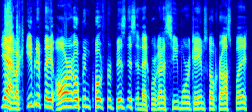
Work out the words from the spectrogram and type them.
yeah, like even if they are open quote for business and like we're gonna see more games go crossplay,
